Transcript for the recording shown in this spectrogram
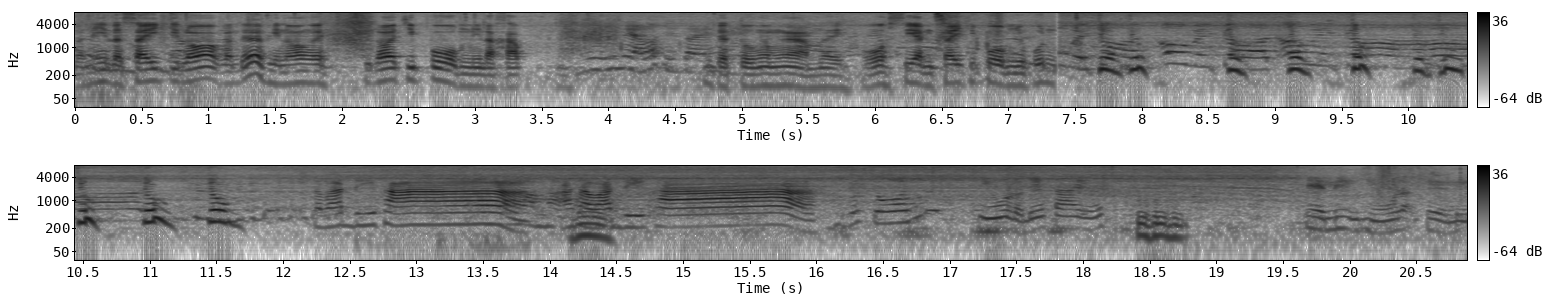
วันนี้เราใส่กิโลกันเด้อพี่น้องเลยกิโลจิโปมนี่แหละครับนี่แม่เราสิใส่มีแต่ตัวงามๆเลยโอ้เซียนใส่จิโปมอยู่พุ่นจุ๊บจุ๊บจุ๊บจุ๊บจุ๊บจุ๊บจุ๊บจุ๊บจุ๊บจุ๊บ สวัสดีค่ะอะสวัสดีค่ะบ่โจนหิวเหรอเด้ไส้เอ้ยเกลี่หิวละเกลี่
